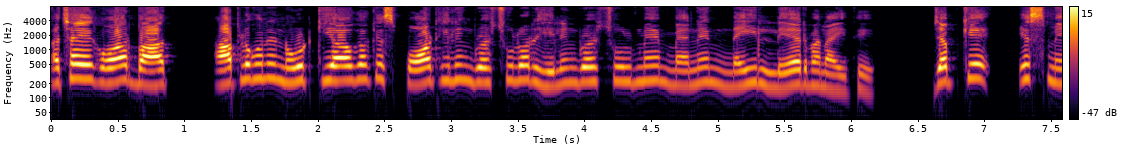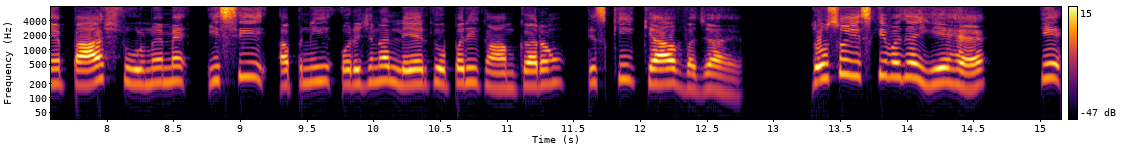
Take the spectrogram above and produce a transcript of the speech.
अच्छा एक और बात, आप लोगों ने नोट किया होगा कि स्पॉट हीलिंग ब्रश टूल और हीलिंग ब्रश टूल में मैंने नई लेयर बनाई थी, जबकि इसमें पैच टूल में मैं इसी अपनी ओरिजिनल लेयर के ऊपर ही काम कर रहा हूँ, इसकी क्या वजह है? दोस्तों, इसकी वजह यह है कि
